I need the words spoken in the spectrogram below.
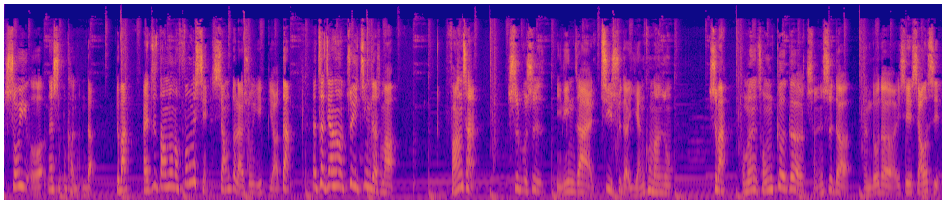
收益额，那是不可能的，对吧？哎，这当中的风险相对来说也比较大。那再加上最近的什么房产，是不是一定在继续的严控当中，是吧？我们从各个城市的很多的一些消息，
